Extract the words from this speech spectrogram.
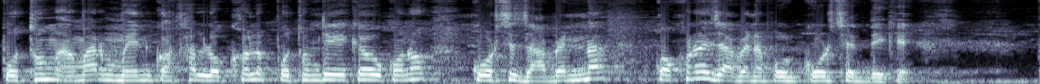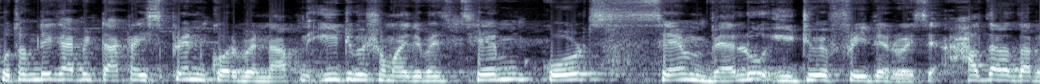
প্রথম আমার মেন কথা লক্ষ্য হলো, প্রথম থেকে কেউ কোনো কোর্সে যাবেন না, কখনোই যাবে না কোর্সের দিকে। প্রথম দিকে আপনি টাকা স্পেন্ড করবেন না, আপনি ইউটিউবে সময় দেবেন। সেম কোর্স সেম ভ্যালু ইউটিউবে ফ্রিতে রয়েছে। হাজার হাজার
